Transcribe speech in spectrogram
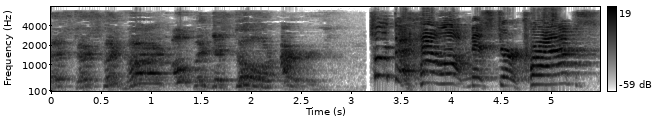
Mr. Squidward, open this door! Shut the hell up, Mr. Krabs!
